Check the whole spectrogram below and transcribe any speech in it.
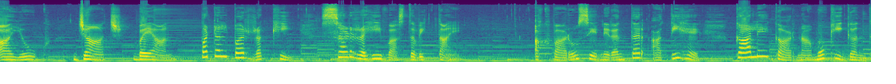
आयोग, जाँच, बयान, पटल पर रखी सड़ रही वास्तविकताएँ। अखबारों से निरंतर आती है काले कारनामों की गंध।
